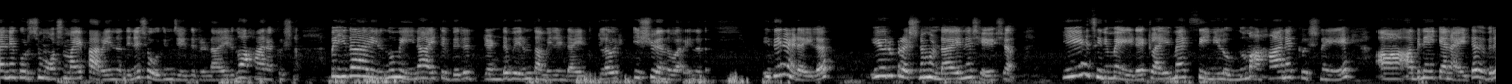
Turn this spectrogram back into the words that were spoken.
തന്നെക്കുറിച്ച് മോശമായി പറയുന്നതിനെ ചോദ്യം ചെയ്തിട്ടുണ്ടായിരുന്നു അഹാന കൃഷ്ണ അപ്പോൾ ഇതായിരുന്നു മെയിനായിട്ട് ഇവർ രണ്ടുപേരും തമ്മിലുണ്ടായിട്ടുള്ള ഒരു ഇഷ്യൂ എന്ന് പറയുന്നത്. ഇതിനിടയിൽ ഈ ഒരു പ്രശ്നം ഉണ്ടായതിനു ശേഷം ഈ സിനിമയുടെ ക്ലൈമാക്സ് സീനിലൊന്നും അഹാന കൃഷ്ണയെ അഭിനയിക്കാനായിട്ട് ഇവർ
